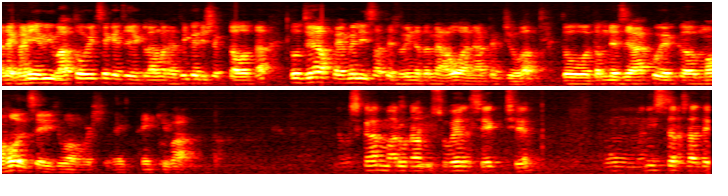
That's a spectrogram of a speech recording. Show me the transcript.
અને ઘણી એવી વાતો હોય છે છે કે જે એકલામાં નથી કરી શકતા હોતા. તો જે આ ફેમિલી સાથે જોઈને તમે આવો આ નાટક જોવા, તો તમને જે આખો એક માહોલ છે એ જોવા મળશે. થેન્ક યુ વાહ. નમસ્કાર, મારું નામ સુહેલ શેખ છે. હું મનીષ સર સાથે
